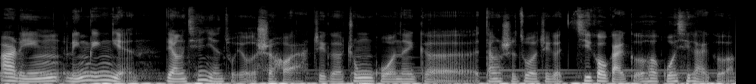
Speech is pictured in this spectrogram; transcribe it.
二零零零年、两千年左右的时候啊，这个中国那个当时做这个机构改革和国企改革，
